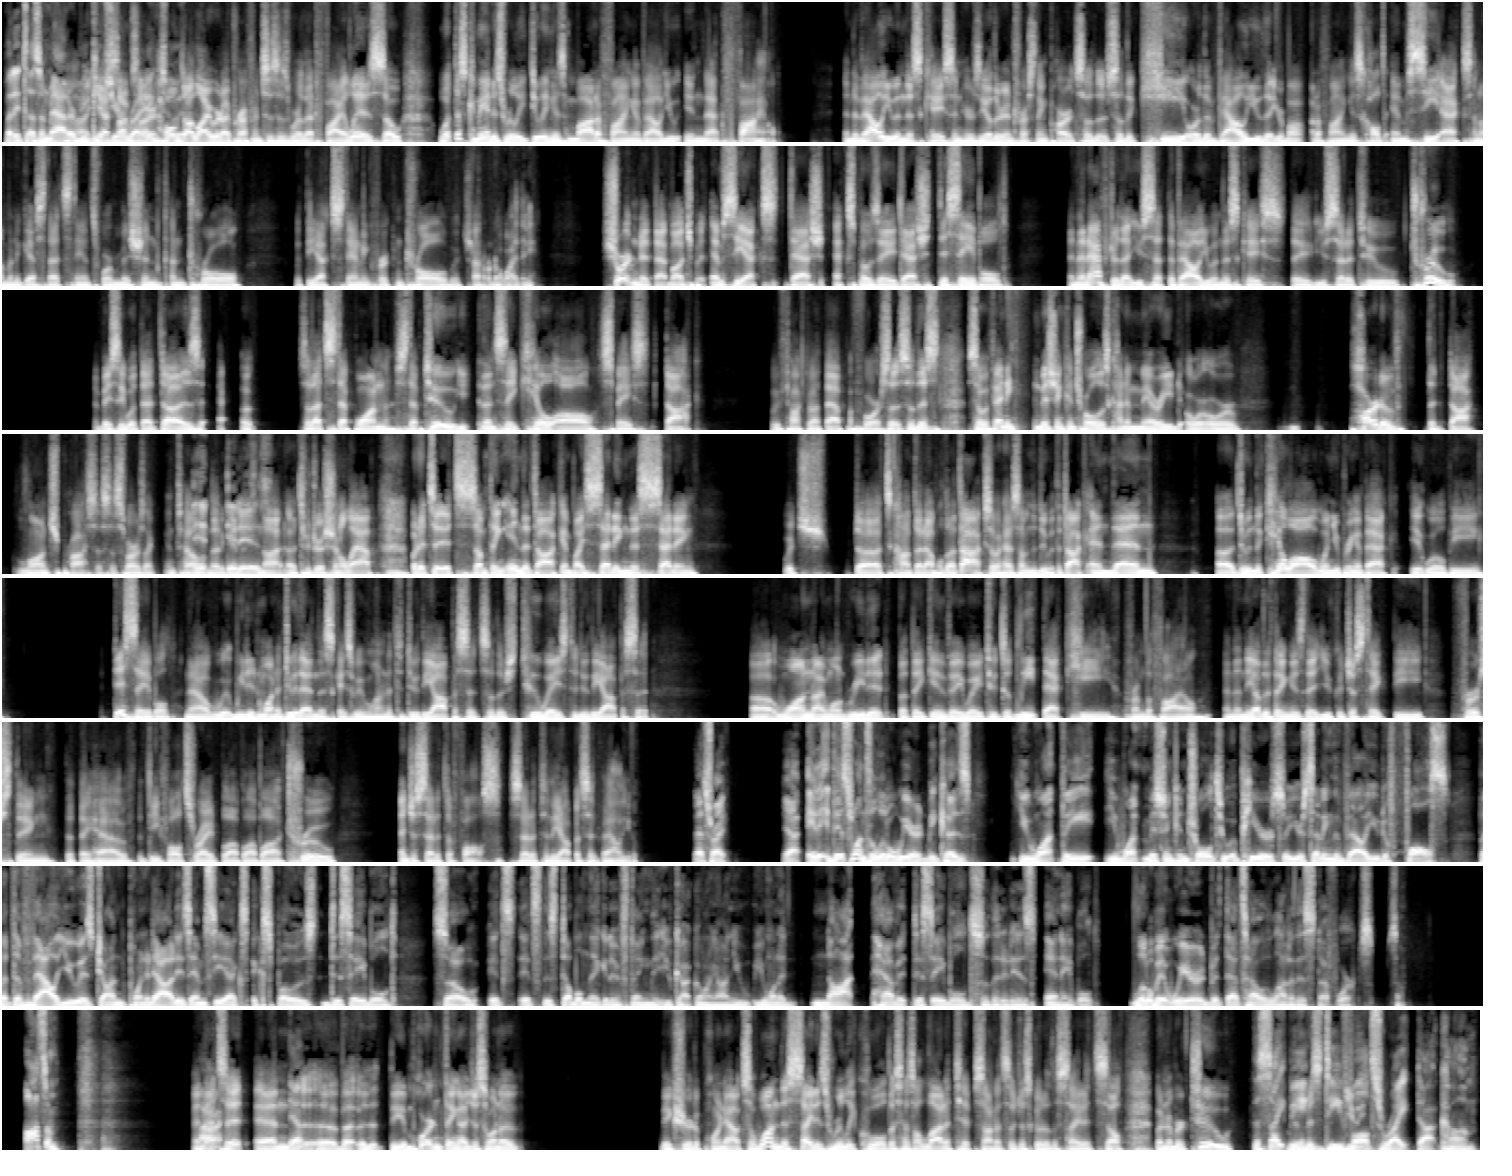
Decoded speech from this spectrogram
But it doesn't matter Uh, because yes, you're I'm right sorry. into it. Home.library preferences is where that file is. So what this command is really doing is modifying a value in that file. And the value in this case, and here's the other interesting part. So the, so the key or the value that you're modifying is called MCX, and I'm going to guess that stands for mission control, with the X standing for control, which I don't know why they shortened it that much, but MCX dash expose dash disabled. And then after that, you set the value. In this case, they, you set it to true. And basically, what that does, uh, so that's step one. Step two, you then say kill all space Dock. We've talked about that before. So, so this, so if anything, mission control is kind of married or, or part of the Dock launch process, as far as I can tell. It- and that again, it it's is. not a traditional app, but it's it's something in the Dock. And by setting this setting, which duh, it's com.apple.dock, so it has something to do with the doc, and then uh, doing the kill all when you bring it back, it will be disabled. Now, we, we didn't want to do that in this case. We wanted to do the opposite. So there's two ways to do the opposite. Uh, one, I won't read it, but they give a way to delete that key from the file. And then the other thing is that you could just take the first thing that they have, the defaults write, blah, blah, blah, true, and just set it to false, set it to the opposite value. That's right. Yeah, it, it- this one's a little weird because you want the you want mission control to appear, so you're setting the value to false. But the value, as John pointed out, is MCX exposed disabled. So it's it's this double negative thing that you've got going on. You you want to not have it disabled so that it is enabled. A little bit weird, but that's how a lot of this stuff works. So awesome. and All that's it. And Yep. uh, but the important thing I just want to make sure to point out. So one, this site is really cool. This has a lot of tips on it. So just go to the site itself. But number two, The site being mis- defaultswrite.com.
